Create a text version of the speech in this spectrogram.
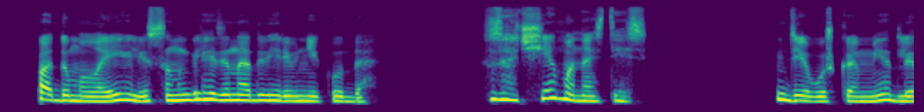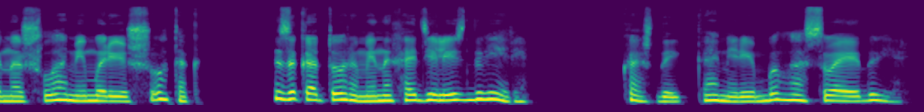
— подумала Элисон, глядя на дверь в никуда. «Зачем она здесь?» Девушка медленно шла мимо решеток, за которыми находились двери. В каждой камере была своя дверь.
